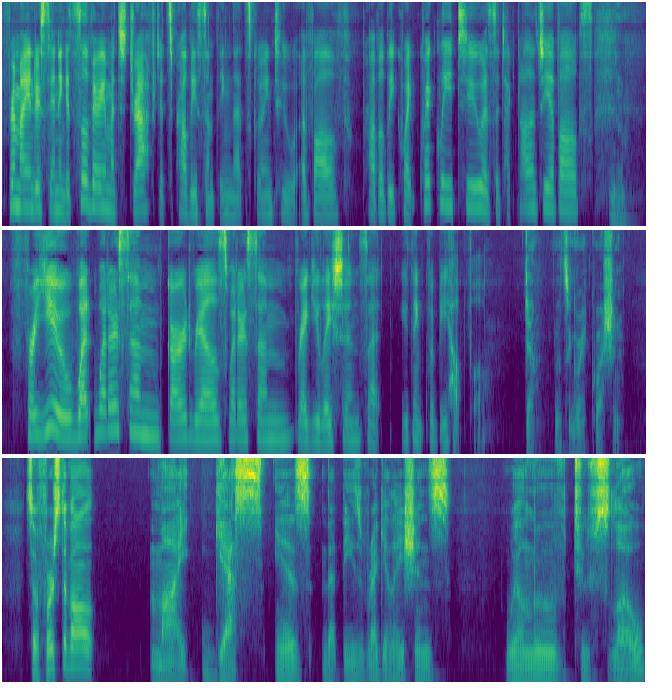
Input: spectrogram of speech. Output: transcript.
from my understanding, it's still very much draft. It's probably something that's going to evolve probably quite quickly too as the technology evolves. Yeah. For you, what what are some guardrails? What are some regulations that you think would be helpful? Yeah, that's a great question. So, first of all, my guess is that these regulations will move too slow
